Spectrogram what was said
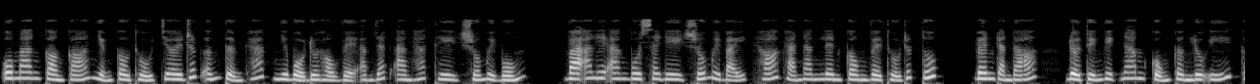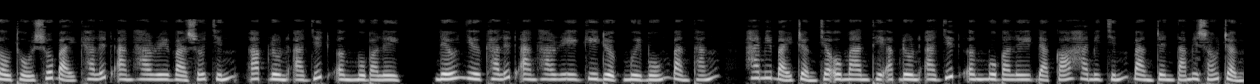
Oman còn có những cầu thủ chơi rất ấn tượng khác như bộ đôi hậu vệ Amjad An Hathi số 14 và Alian Busaidi số 17 khó khả năng lên công về thủ rất tốt. Bên cạnh đó, đội tuyển Việt Nam cũng cần lưu ý cầu thủ số 7 Khalid Al-Hari và số 9 Abdul Aziz Al-Mubali. Nếu như Khalid Al-Hari ghi được 14 bàn thắng, 27 trận cho Oman thì Abdul Aziz Al-Mubali đã có 29 bàn trên 86 trận.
